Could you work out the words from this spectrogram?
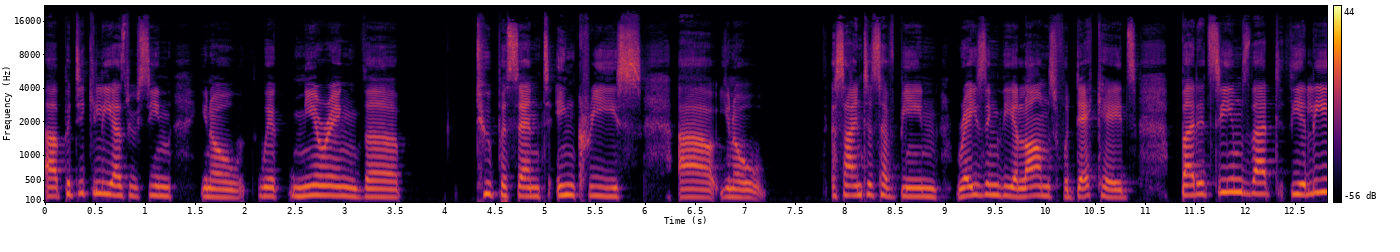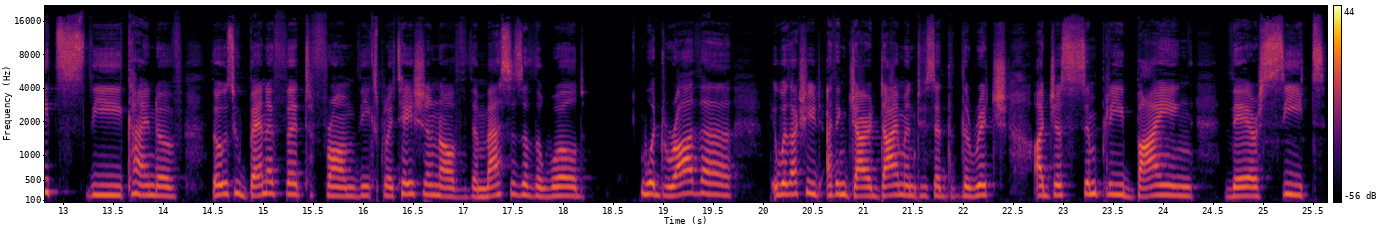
uh, particularly as we've seen, you know, we're nearing the 2% increase, uh, you know, scientists have been raising the alarms for decades but it seems that the elites the kind of those who benefit from the exploitation of the masses of the world would rather it was actually i think jared diamond who said that the rich are just simply buying their seat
